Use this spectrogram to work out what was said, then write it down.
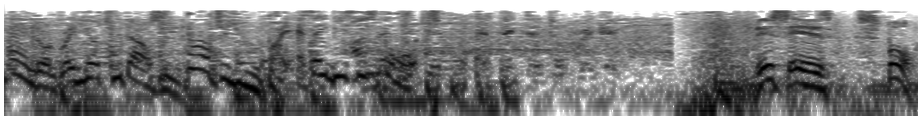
and on Radio 2000. Brought to you by SABC Sport. This is Sport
